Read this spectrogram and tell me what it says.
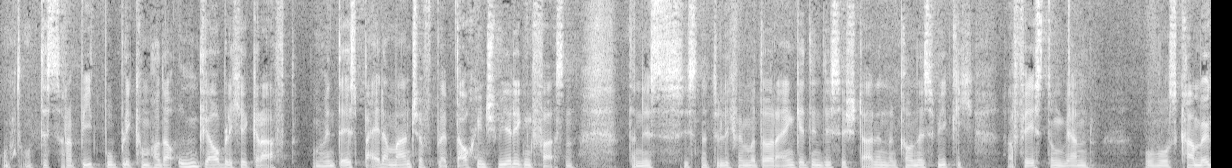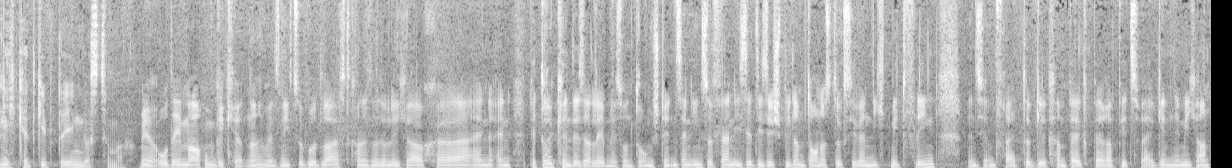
Und, und das Rapid-Publikum hat eine unglaubliche Kraft. Und wenn das bei der Mannschaft bleibt, auch in schwierigen Phasen, dann ist, ist natürlich, wenn man da reingeht in diese Stadien, dann kann es wirklich eine Festung werden, wo, es keine Möglichkeit gibt, da irgendwas zu machen. Ja, oder eben auch umgekehrt. Ne? Wenn es nicht so gut läuft, kann es natürlich auch äh, ein, ein bedrückendes Erlebnis unter Umständen sein. Insofern ist ja dieses Spiel am Donnerstag, Sie werden nicht mitfliegen, wenn Sie am Freitag Ihr Comeback bei Rapid 2 geben, nehme ich an,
